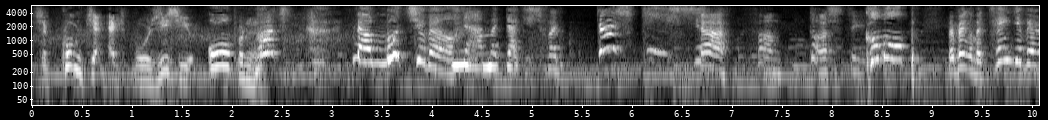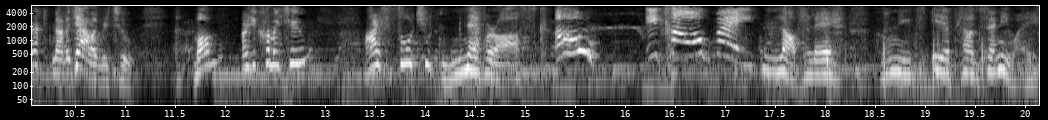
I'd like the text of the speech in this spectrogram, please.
ze komt je expositie openen. Wat? Nou moet je wel. Nou, maar dat is fantastisch. Ja, fantastisch. Kom op. We brengen meteen je werk naar de gallery toe. Mom, are you coming too? I thought you'd never ask. Oh, ik ga ook mee. Lovely. Who needs earplugs anyway?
